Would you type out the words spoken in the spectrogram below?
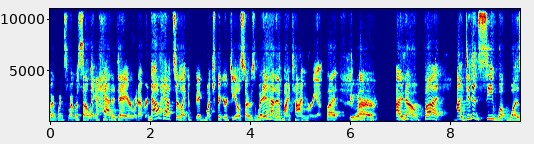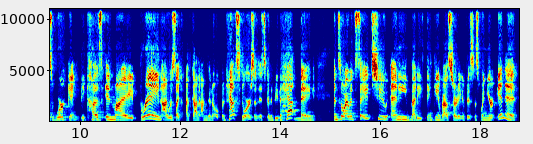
I would sell like a hat a day or whatever. Now hats are like a big, much bigger deal. So I was way ahead of my time, Maria. But you were. Uh, I know, but I didn't see what was working because in my brain, I was like, I've got, I'm going to open hat stores and it's going to be the hat mm-hmm. thing. And so I would say to anybody thinking about starting a business, when you're in it,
